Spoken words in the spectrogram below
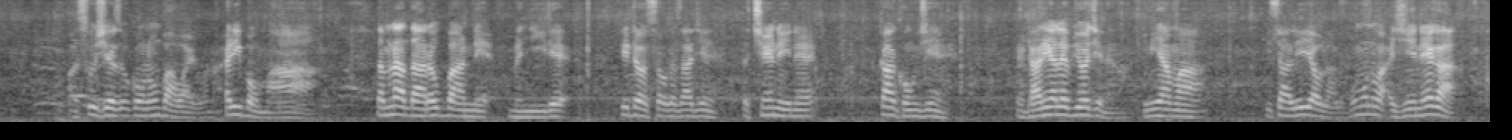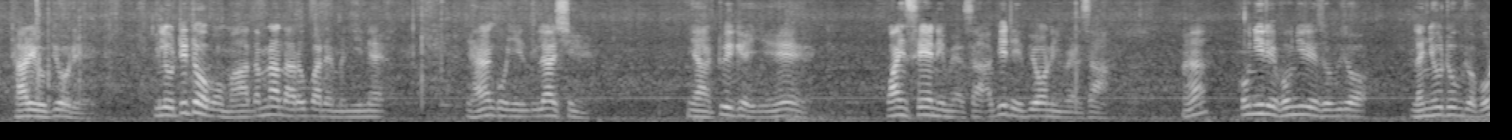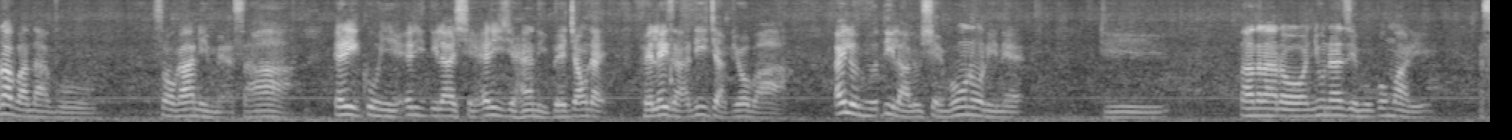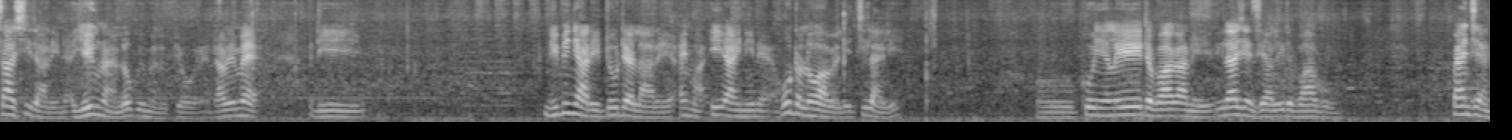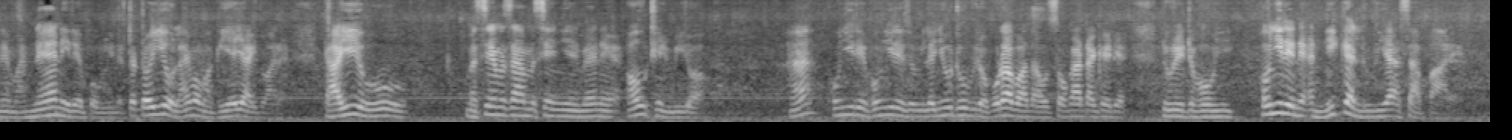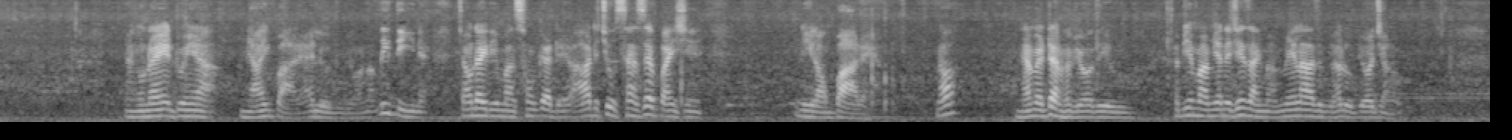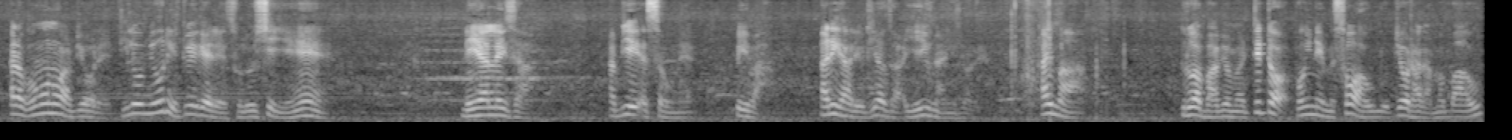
ဆိုရှယ်ဆိုအကုန်လုံးပါသွားပြီပေါ့နော်အဲ့ဒီပုံမှာသမဏတာရုပ်ပါနဲ့မညီတဲ့တစ်တော့ဆော်ကစားခြင်းတချင်းတွေနဲ့ကခုံခြင်းအဲဒါတွေကလည်းပြောချင်တယ်နော်ဒီနေရာမှာဒီစာလေးရောက်လာလို့ဘုံဘုံတို့ကအရင်တည်းကဒါတွေကိုပြောတယ်ဒီလိုတစ်တော့ပုံမှာသမဏတာရုပ်ပါနဲ့မညီနဲ့ယဟန်ကိုရင်သီလရှင်ညာတွေ့ခဲ့ရင်ဝိုင်းဆဲနေမယ်အစားအပြစ်တွေပြောနေမယ်အစားဟမ်ဘုန်းကြီးတွေဘုန်းကြီးတွေဆိုပြီးတော့ လက်ညှိုးထိုးပြီးတော့ဗုဒ္ဓဘာသာကိုစော်ကားနေမယ်အစားအဲ့ဒီကိုရင်အဲ့ဒီတိလာရှင်အဲ့ဒီယဟန်ဒီဘယ်ကြောင်းတိုက်ဘယ်လိမ့်စာအတိအကျပြောပါအဲ့လိုမျိုးတိလာလို့ရှင်ဘုန်းတော်အနေနဲ့ဒီသာသနာတော်ညှိုးနှမ်းစေမှုပုံမှားတွေအစရှိတာတွေနဲ့အရေးယူနိုင်လုပ်ပေးမယ်လို့ပြောတယ်ဒါပေမဲ့ဒီနီးပညာတွေတိုးတက်လာတယ်အဲ့မှာ AI နေနဲ့ဟိုတလောကပဲလေကြည့်လိုက်လေဟိုကိုရင်လေးတစ်ပါးကနေသီလရှင်ဆရာလေးတစ်ပါးကို ပန်းကြံထဲမှာနန်းနေတဲ့ပုံလေးနဲ့တော်တော်ကြီးကိုလိုင်းပေါ်မှာကြရဲရိုက်သွားတယ်။ဒါကြီးကိုမစင်မစားမစင်ញင်ပဲနဲ့အောက်ထင်ပြီးတော့ဟမ်ဘုန်းကြီးတွေဘုန်းကြီးတွေဆိုပြီးလက်ညှိုးထိုးပြီးတော့ဗုဒ္ဓဘာသာကိုစော်ကားတိုက်ခိုက်တဲ့လူတွေတပုံကြီးဘုန်းကြီးတွေနဲ့အနိကလူတွေကအစပါတယ်။ငုံတိုင်းအတွင်းကအများကြီးပါတယ်အဲ့လိုလူတွေပေါ့နော်။တိတိနဲ့ကျောင်းတိုက်တွေမှာဆွန့်ကတ်တယ်အားတချို့ဆန်ဆက်ပိုင်ရှင်နေတော်ပါတယ်နော်။နာမည်တက်မပြောသေးဘူး။အပြင်မှာမျက်နှာချင်းဆိုင်မှာမင်းလားဆိုပြီးအဲ့လိုပြောကြလို့ အဲ့တော့ဘုံဘုံတို့ကပြောတယ်ဒီလိုမျိုးတွေတွေ့ခဲ့တယ်ဆိုလို့ရှိရင်နေရလိမ့်စာအပြည့်အစုံနဲ့ပေးပါအဲ့ဒီဟာတွေကိုတယောက်စာအရေးယူနိုင်လို့ပြောတယ်အဲ့မှာသူတို့ကဘာပြောမလဲ TikTok ဘုန်းကြီးနေမဆော့အောင်လို့ပြောထားတာမပါဘူး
